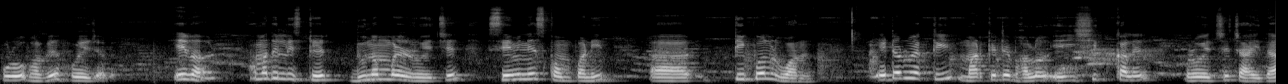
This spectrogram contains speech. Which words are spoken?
পুরোভাবে হয়ে যাবে। এবার আমাদের লিস্টের দু নম্বরে রয়েছে সেমিনেস কোম্পানির ট্রিপল ওয়ান এটারও একটি মার্কেটে ভালো এই শীতকালে রয়েছে চাহিদা।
